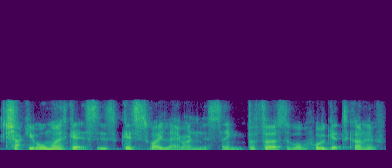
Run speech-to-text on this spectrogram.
Chucky almost gets his gets his way later on in this scene. But first of all, before we get to kind of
